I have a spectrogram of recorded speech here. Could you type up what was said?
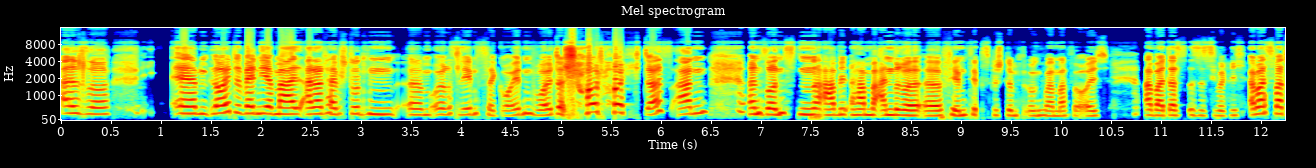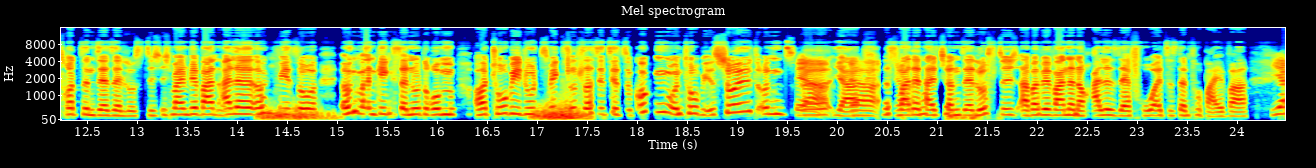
also, ähm, Leute, wenn ihr mal anderthalb Stunden ähm, eures Lebens vergeuden wollt, dann schaut euch das an. Ansonsten hab, haben wir andere äh, Filmtipps bestimmt irgendwann mal für euch. Aber das ist es wirklich. Aber es war trotzdem sehr, sehr lustig. Ich meine, wir waren alle irgendwie so, irgendwann ging es dann nur darum, oh Tobi, du zwingst uns das jetzt hier zu gucken und Tobi ist schuld. Und ja, äh, ja, ja das ja. war dann halt schon sehr lustig. Aber wir waren dann auch alle sehr froh, als es dann vorbei war. Ja,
